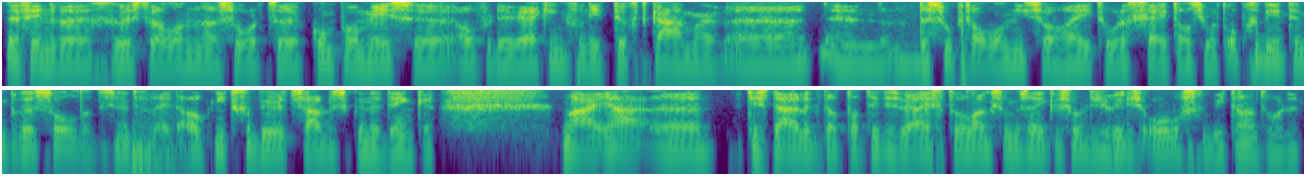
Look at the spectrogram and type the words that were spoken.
vinden we gerust wel een soort compromis over de werking van die tuchtkamer. En de soep zal wel niet zo heet worden gegeten als die wordt opgediend in Brussel. Dat is in het verleden ook niet gebeurd, zouden ze kunnen denken. Maar ja, het is duidelijk dat, dat dit is wel echt langzaam maar zeker een soort juridisch oorlogsgebied aan het worden.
